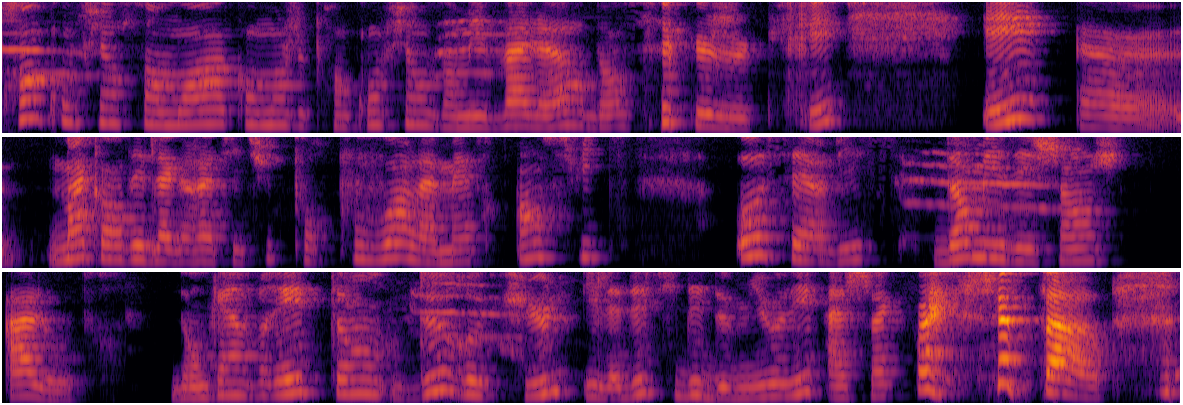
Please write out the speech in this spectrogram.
prends confiance en moi, comment je prends confiance dans mes valeurs, dans ce que je crée, et euh, m'accorder de la gratitude pour pouvoir la mettre ensuite au service dans mes échanges à l'autre. Donc un vrai temps de recul. Il a décidé de miauler à chaque fois que je parle.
